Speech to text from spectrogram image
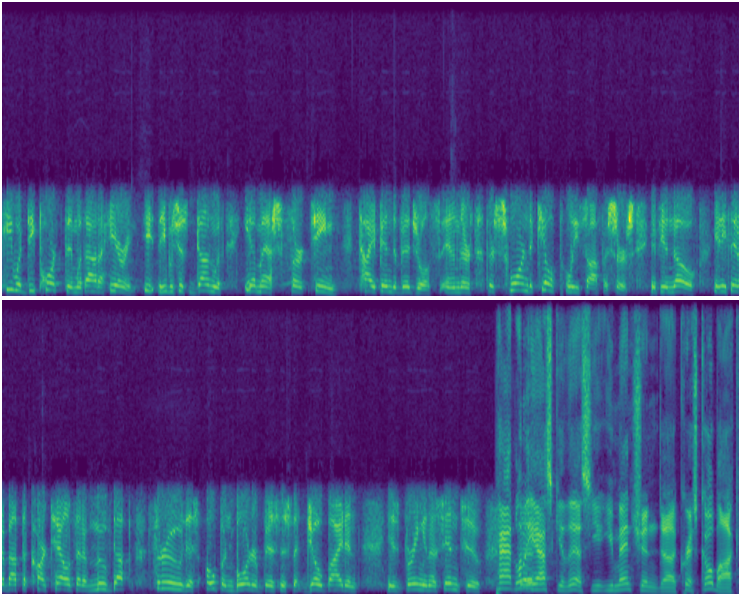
He would deport them without a hearing. He, he was just done with MS-13 type individuals, and they're they're sworn to kill police officers. If you know anything about the cartels that have moved up through this open border business that Joe Biden is bringing us into. Pat, let uh, me ask you this: you you mentioned uh, Chris Kobach.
